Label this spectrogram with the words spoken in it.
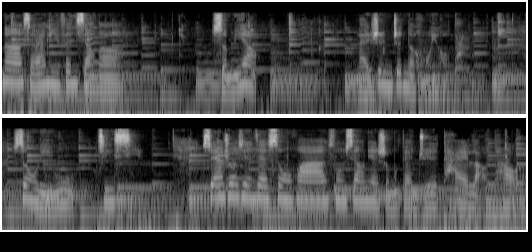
那小杨跟你分享呢，怎么样来认真的哄一哄他？送礼物。惊喜，虽然说现在送花、送项链什么感觉太老套了，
